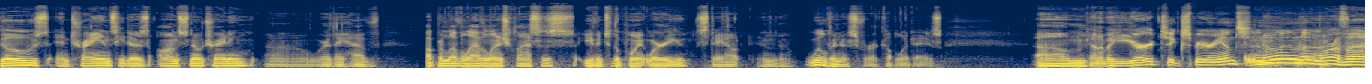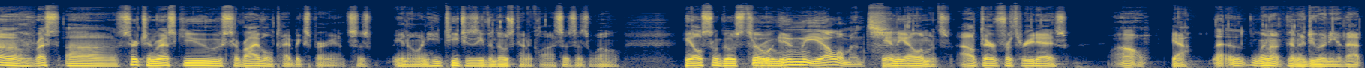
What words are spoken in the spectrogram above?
goes and trains. He does on snow training uh, where they have upper level avalanche classes, even to the point where you stay out in the wilderness for a couple of days. Kind of a yurt experience. No, no, uh, more of a res- uh, search and rescue survival type experiences, you know, and he teaches even those kind of classes as well. He also goes So through in the elements. in the elements out there for three days. Wow. Yeah, Uh, we're not going to do any of that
